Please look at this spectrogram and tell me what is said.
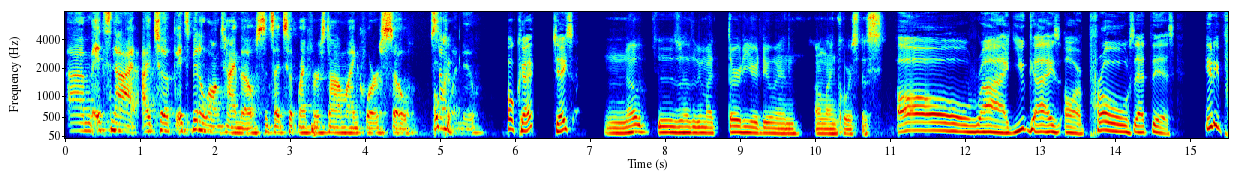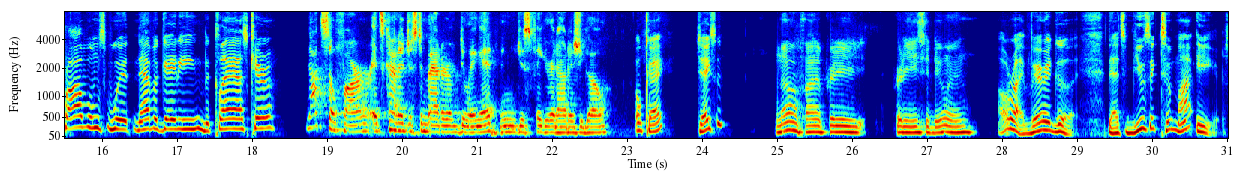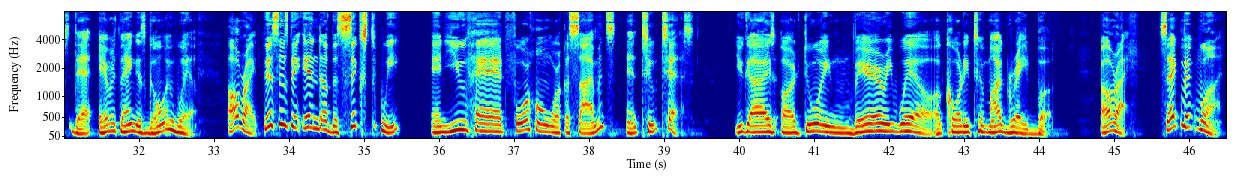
Um, it's not. I took. It's been a long time though since I took my first online course, so somewhat Okay. new. Okay. Jasson? No, this will have to be my third year doing online courses. All right. You guys are pros at this. Any problems with navigating the class, Kara? Not so far. It's kind of just a matter of doing it, and you just figure it out as you go. Okay. Jasson? No, I find it pretty pretty easy doing. All right, very good. That's music to my ears that everything is going well. All right, this is the end of the sixth week, and you've had four homework assignments and two tests. You guys are doing very well according to my grade book. All right, segment one.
